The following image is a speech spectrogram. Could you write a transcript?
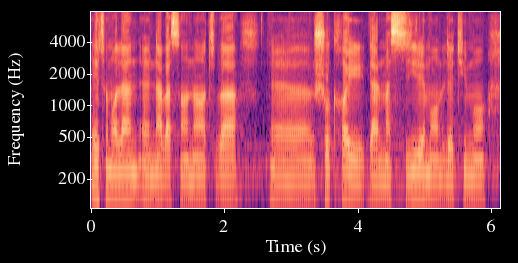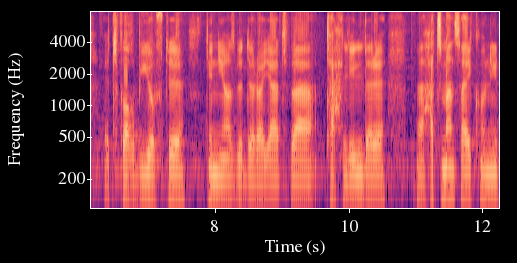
احتمالا نوسانات و شک هایی در مسیر معاملاتی ما اتفاق بیفته که نیاز به درایت و تحلیل داره حتما سعی کنید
